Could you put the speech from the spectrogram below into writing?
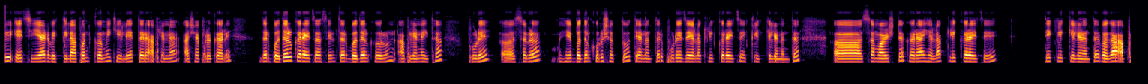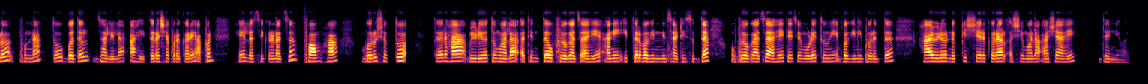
एच या व्यक्तीला आपण कमी केले, तर आपल्याला अशा प्रकारे जर बदल करायचा असेल, तर बदल करून आपल्याला इथं पुढे सगळं हे बदल करू शकतो. त्यानंतर पुढे जायला क्लिक करायचं आहे. क्लिक केल्यानंतर समाविष्ट करा ह्याला क्लिक करायचं आहे. ते क्लिक केल्यानंतर बघा आपला पुन्हा तो बदल झालेला आहे. तर अशा प्रकारे आपण हे लसीकरणाचा फॉर्म हा भरू शकतो. तर हा व्हिडिओ तुम्हाला अत्यंत उपयोगाचा आहे आणि इतर भगिनींसाठी सुद्धा उपयोगाचा आहे. त्याच्यामुळे तुम्ही भगिनीपर्यंत हा व्हिडिओ नक्कीच शेअर कराल अशी मला आशा आहे. धन्यवाद.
